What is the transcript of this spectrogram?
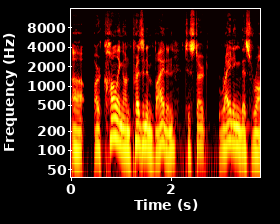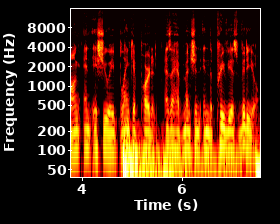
uh, are calling on President Biden to start righting this wrong and issue a blanket pardon, as I have mentioned in the previous video.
